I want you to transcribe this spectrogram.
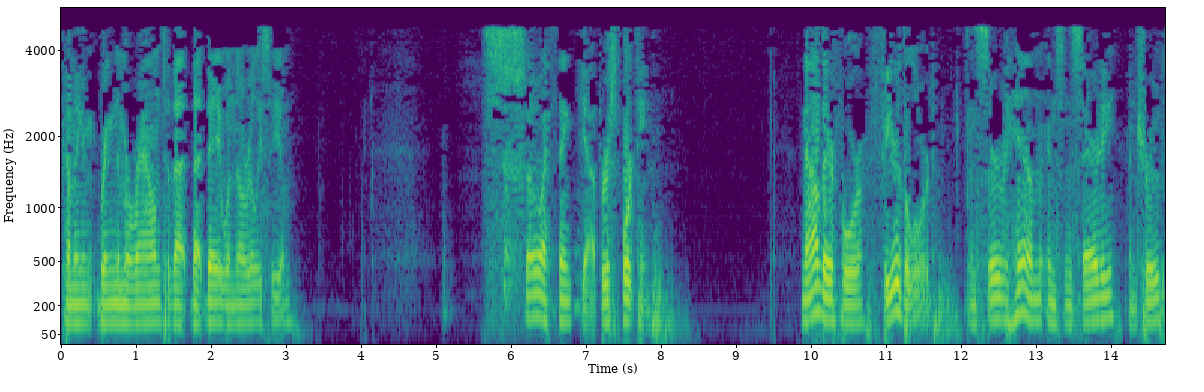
coming and bring them around to that that day when they'll really see him. So I think yeah, verse 14. Now therefore fear the Lord and serve him in sincerity and truth.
